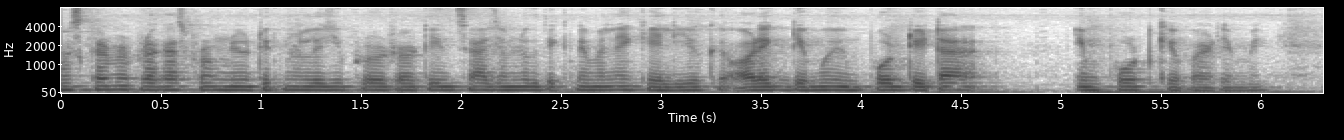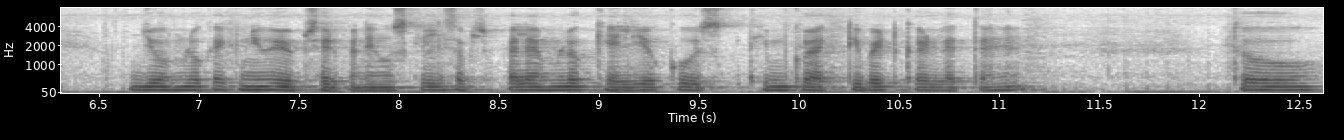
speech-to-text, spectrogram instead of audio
नमस्कार, मैं Prakash from new technology pro dot in से आज हम लोग देखने वाले हैं कैलियो के और एक डेमो इंपोर्ट डेटा इंपोर्ट के बारे में, जो हम लोग एक न्यू वेबसाइट बनेगा उसके लिए सबसे पहले हम लोग कैलियो को इस थीम को एक्टिवेट कर लेते हैं। तो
